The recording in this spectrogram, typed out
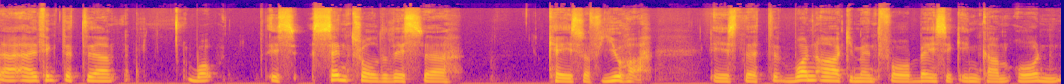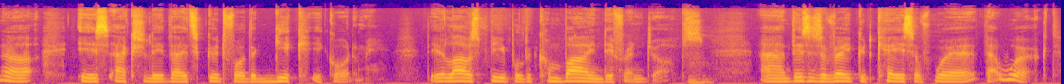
I think that uh, what is central to this uh, case of Juha is that one argument for basic income on is actually that it's good for the gig economy. It allows people to combine different jobs. Mm-hmm. And this is a very good case of where that worked.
